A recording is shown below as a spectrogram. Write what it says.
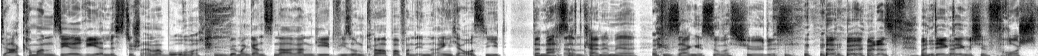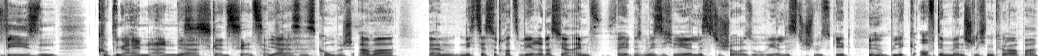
da kann man sehr realistisch einmal beobachten, wenn man ganz nah rangeht, wie so ein Körper von innen eigentlich aussieht. Danach sagt Ähm. keiner mehr, Gesang ist sowas Schönes. das, man denkt, irgendwelche Froschwesen gucken einen an. Das Ja. ist ganz seltsam. Ja, es ist komisch. Aber ähm, nichtsdestotrotz wäre das ja ein verhältnismäßig realistischer oder so realistisch wie es geht Ja. Blick auf den menschlichen Körper.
